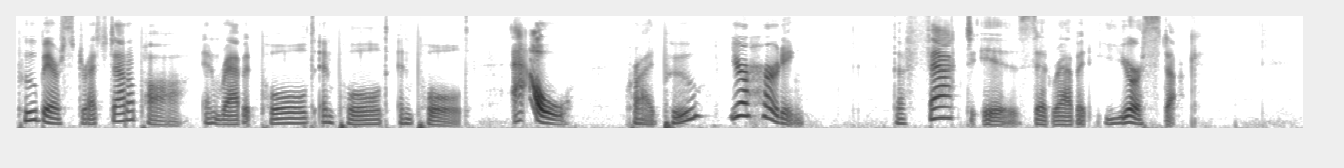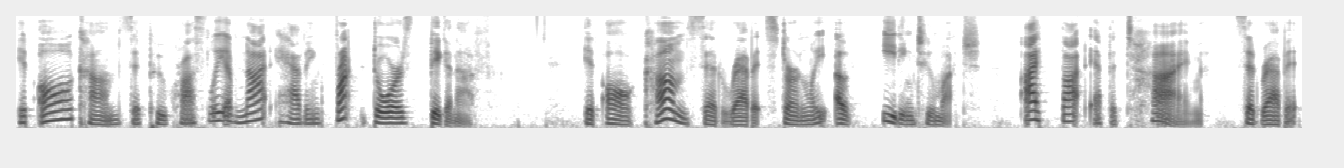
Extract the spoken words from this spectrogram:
Pooh Bear stretched out a paw, and Rabbit pulled and pulled and pulled. Ow! cried Pooh. You're hurting. The fact is, said Rabbit, you're stuck. It all comes, said Pooh crossly, of not having front doors big enough. It all comes, said Rabbit sternly, of eating too much. I thought at the time, said Rabbit,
